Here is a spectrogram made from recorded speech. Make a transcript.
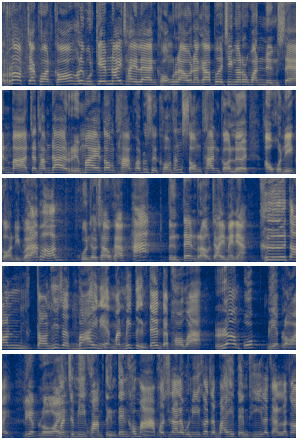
รับรอบแจ็คพอตของ Hollywood Game Night Thailand ของเรานะครับ เพื่อชิงเงินรางวัล1 0 0 0 0แบาทจะทำได้หรือไม่ต้องถามความรู้สึกของทั้งสองท่านก่อนเลย เอาคนนี้ก่อนดีกว่า ครับผม คุณเชาๆครับ ฮะ ตื่นเต้นเร้าใจไหมเนี่ย คือตอนตอนที่จะใบ้เนี่ย มันไม่ตื่นเต้นแต่พอว่าเริ่มปุ๊บเรียบร้อย เรียบร้อย มันจะมีความตื่นเต้นเข้ามา เพราะฉะนั้นแล้ววันนี้ก็จะใบ้ให้เต็มที่แล้วกัน แล้วก็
